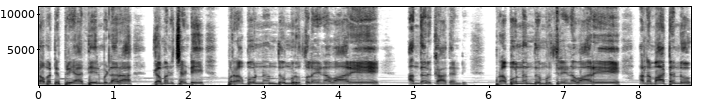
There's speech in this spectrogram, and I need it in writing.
కాబట్టి ప్రియా దేని బిడ్డారా గమనించండి. ప్రభునందు మృతులైన వారే అందరూ కాదండి. ప్రభునందు మృతులైన వారే అన్న మాటను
